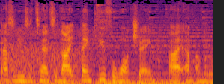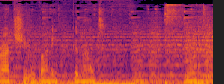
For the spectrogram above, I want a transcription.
That's the news at 10 tonight. Thank you for watching. I am Amarachi Ubani. Good night.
